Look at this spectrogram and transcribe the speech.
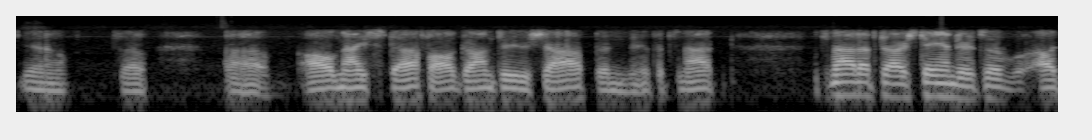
you know, so uh, all nice stuff, all gone through the shop, and if it's not, it's not up to our standards, of, I'll,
